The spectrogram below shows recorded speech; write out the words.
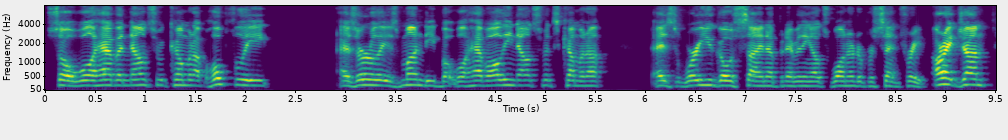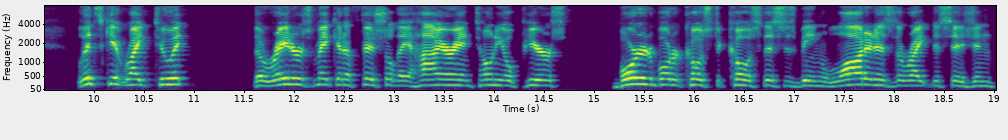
So we'll have announcement coming up, hopefully as early as Monday, but we'll have all the announcements coming up as where you go sign up and everything else 100% free. All right, John, let's get right to it. The Raiders make it official. They hire Antonio Pierce, border to border, coast to coast. This is being lauded as the right decision.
